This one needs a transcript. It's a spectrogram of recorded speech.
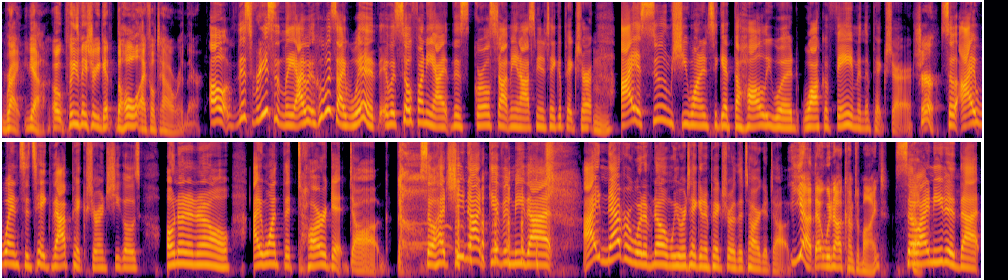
Right. Yeah. Oh, please make sure you get the whole Eiffel Tower in there. Oh, this recently, I who was I with? It was so funny. I this girl stopped me and asked me to take a picture. Mm. I assumed she wanted to get the Hollywood Walk of Fame in the picture. Sure. So I went to take that picture and she goes, Oh, no, no, no, no. I want the Target dog. so had she not given me that, I never would have known we were taking a picture of the Target dog. Yeah, that would not come to mind. So Yeah. I needed that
